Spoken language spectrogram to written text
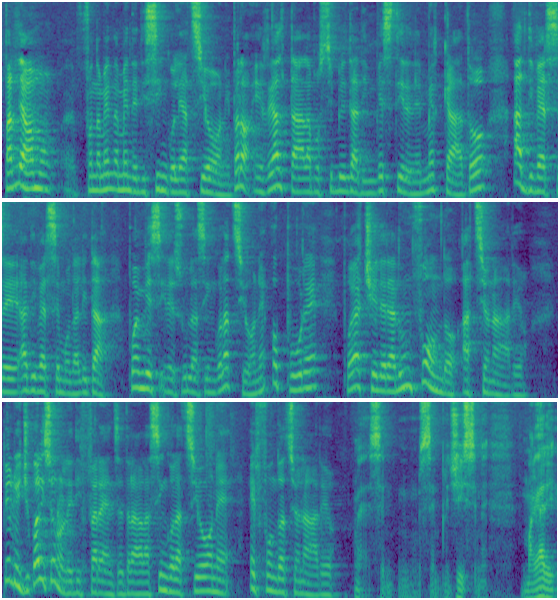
parliamo eh, fondamentalmente di singole azioni, però in realtà la possibilità di investire nel mercato ha diverse, ha diverse modalità. Puoi investire sulla singola azione oppure puoi accedere ad un fondo azionario. Pierluigi, quali sono le differenze tra la singola azione e il fondo azionario? Beh, sem- semplicissime magari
